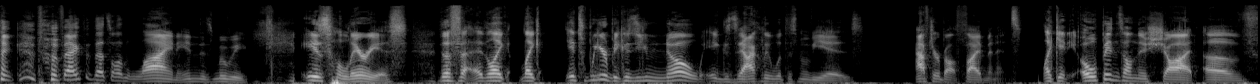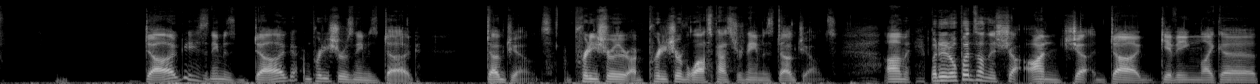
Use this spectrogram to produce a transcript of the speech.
like the fact that that's online in this movie is hilarious. The fa- like like it's weird because you know exactly what this movie is after about five minutes. Like it opens on this shot of Doug. His name is Doug. I'm pretty sure his name is Doug. Doug Jones. I'm pretty sure. I'm pretty sure Velocipastor's name is Doug Jones. Um, but it opens on this shot on J- Doug giving like a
